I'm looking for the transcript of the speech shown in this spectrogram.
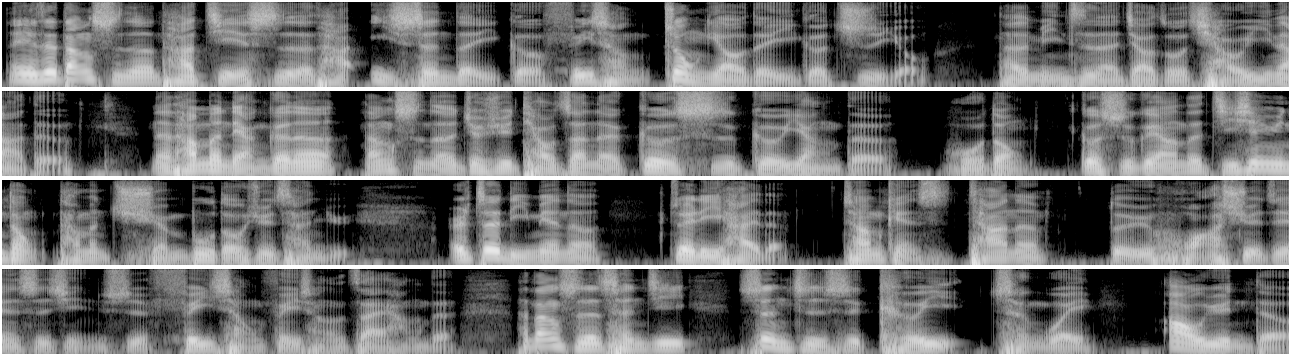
那也在当时呢，他结识了他一生的一个非常重要的一个挚友，他的名字呢叫做乔伊纳德。那他们两个呢，当时呢就去挑战了各式各样的活动，各式各样的极限运动，他们全部都去参与。而这里面呢，最厉害的 Tomkins，他呢对于滑雪这件事情是非常非常的在行的。他当时的成绩甚至是可以成为奥运的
